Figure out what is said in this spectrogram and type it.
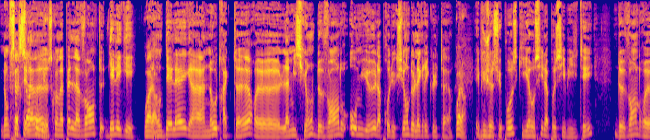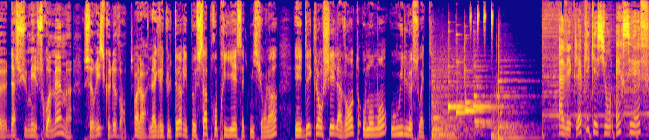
Donc ça, c'est ce qu'on appelle la vente déléguée. Voilà. On délègue à un autre acteur euh, la mission de vendre au mieux la production de l'agriculteur. Voilà. Et puis je suppose qu'il y a aussi la possibilité de vendre, euh, d'assumer soi-même ce risque de vente. Voilà, l'agriculteur, il peut s'approprier cette mission-là et déclencher la vente au moment où il le souhaite. Avec l'application RCF,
